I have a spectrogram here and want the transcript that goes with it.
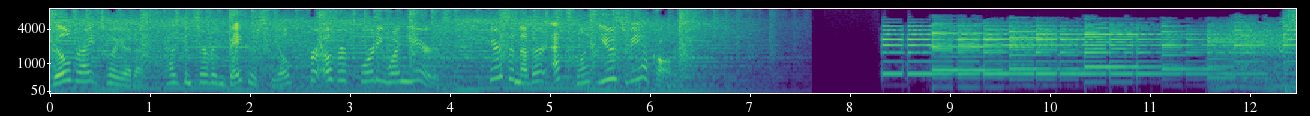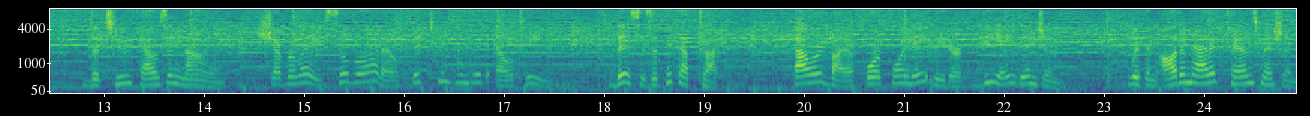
Bill Wright Toyota has been serving Bakersfield for over 41 years. Here's another excellent used vehicle. The 2009 Chevrolet Silverado 1500 LT. This is a pickup truck powered by a 4.8 liter V8 engine with an automatic transmission.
